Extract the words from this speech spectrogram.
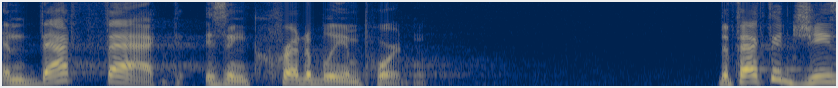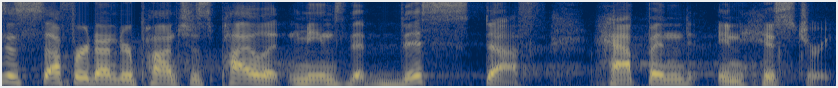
And that fact is incredibly important. The fact that Jesus suffered under Pontius Pilate means that this stuff happened in history.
